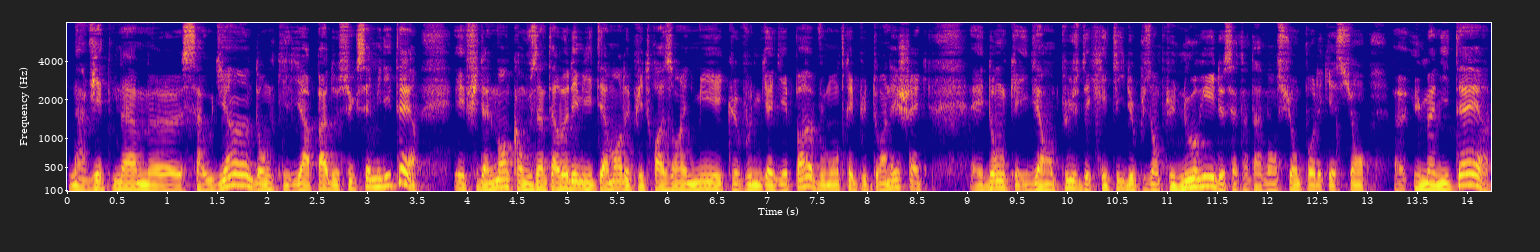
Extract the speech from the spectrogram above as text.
d'un Vietnam euh, saoudien, donc il n'y a pas de succès militaire. Et finalement, quand vous intervenez militairement depuis trois ans et demi et que vous ne gagnez pas, vous montrez plutôt un échec. Et donc il y a en plus des critiques de plus en plus nourries de cette intervention pour les questions euh, humanitaires.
